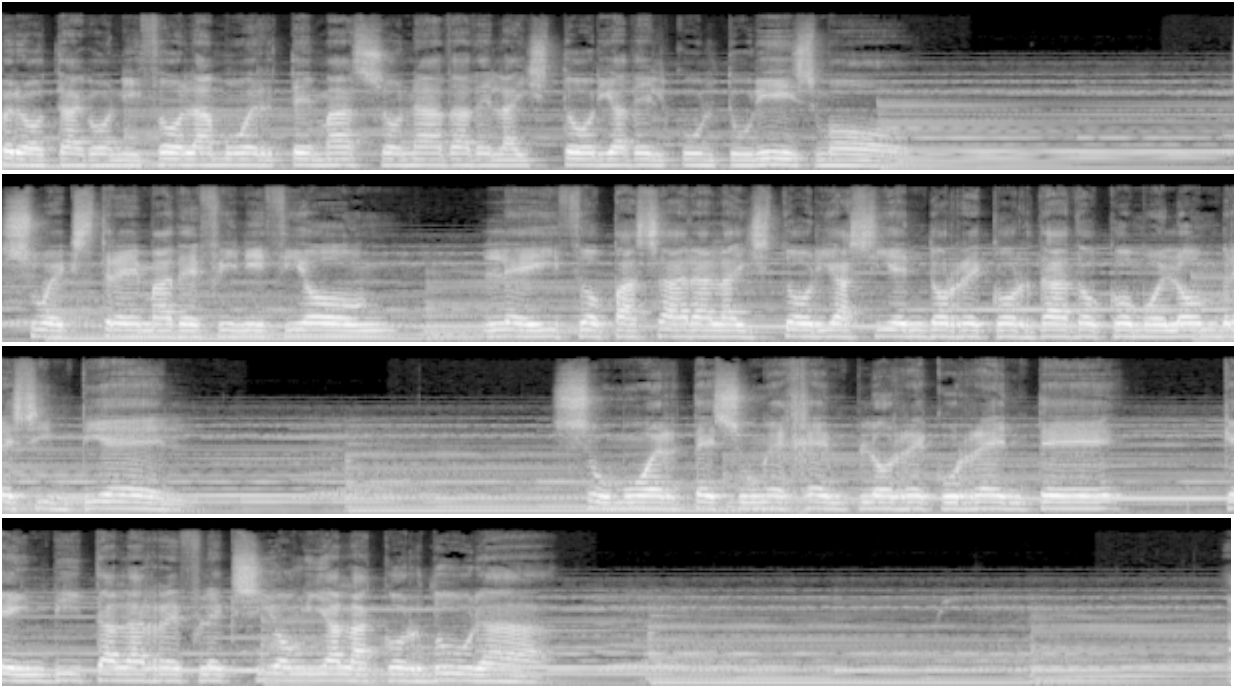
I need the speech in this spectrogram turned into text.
protagonizó la muerte más sonada de la historia del culturismo. Su extrema definición le hizo pasar a la historia siendo recordado como el hombre sin piel. Su muerte es un ejemplo recurrente que invita a la reflexión y a la cordura.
